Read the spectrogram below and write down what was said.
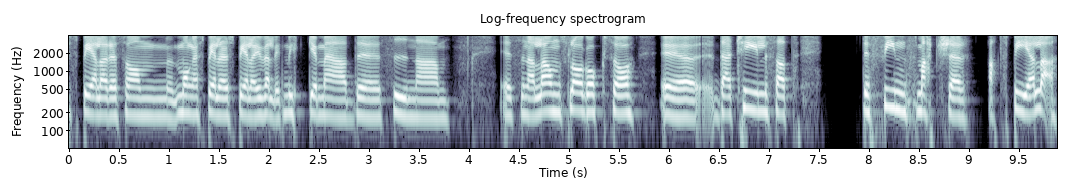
spelare som, många spelare spelar ju väldigt mycket med eh, sina, eh, sina landslag också eh, därtill så att det finns matcher att spela.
